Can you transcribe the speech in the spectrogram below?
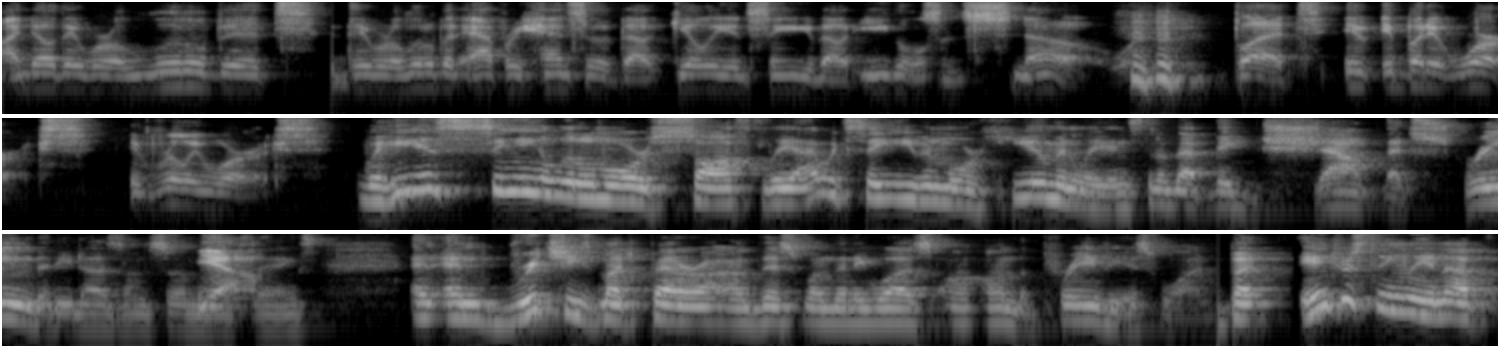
I know they were a little bit they were a little bit apprehensive about Gillan singing about eagles and snow, but it, it but it works. It really works. Well, he is singing a little more softly. I would say even more humanly instead of that big shout, that scream that he does on so many Yeah. things. And, and Ritchie's much better on this one than he was on, on the previous one. But interestingly enough,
